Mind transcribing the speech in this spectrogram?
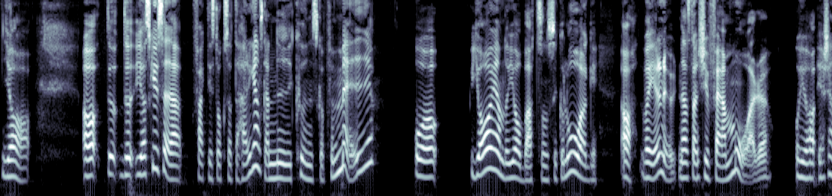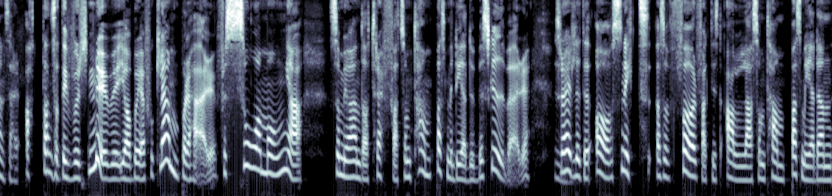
Ja, Ja, då, då, jag skulle säga faktiskt också att det här är ganska ny kunskap för mig. Och jag har ändå jobbat som psykolog, ja vad är det nu, nästan 25 år. Och jag, jag känner så här, attans att det är först nu jag börjar få kläm på det här. För så många som jag ändå har träffat som tampas med det du beskriver. Mm. Så det här är ett litet avsnitt alltså för faktiskt alla som tampas med en,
